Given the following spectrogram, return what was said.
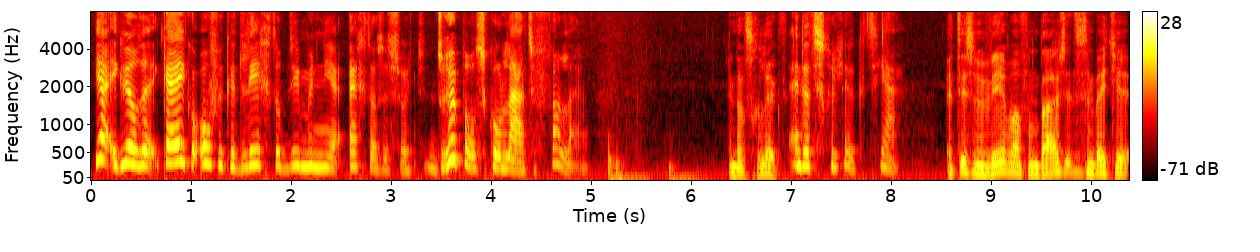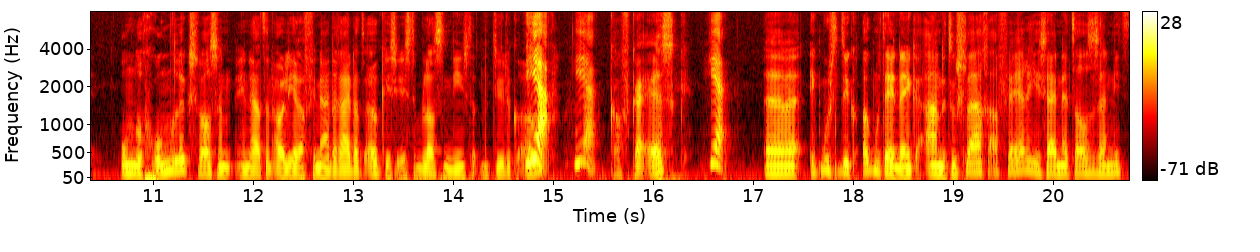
Ja, ik wilde kijken of ik het licht op die manier echt als een soort druppels kon laten vallen. en dat is gelukt. En dat is gelukt, ja. Het is een weerwar van buizen. Het is een beetje ondergrondelijk, zoals een, inderdaad een olieraffinaderij dat ook is. Is de Belastingdienst dat natuurlijk ook. Ja, ja, Kafkaesk. ja. Eh, ik moest natuurlijk ook meteen denken aan de toeslagenaffaire. Je zei net al, ze zijn niet,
